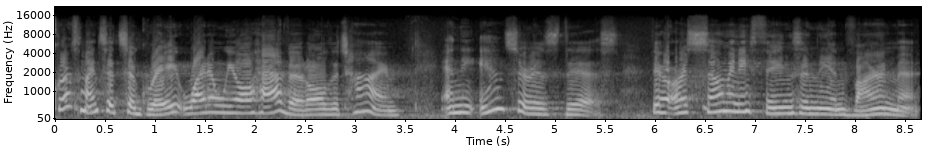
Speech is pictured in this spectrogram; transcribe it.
growth mindset's so great, why don't we all have it all the time? And the answer is this. There are so many things in the environment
